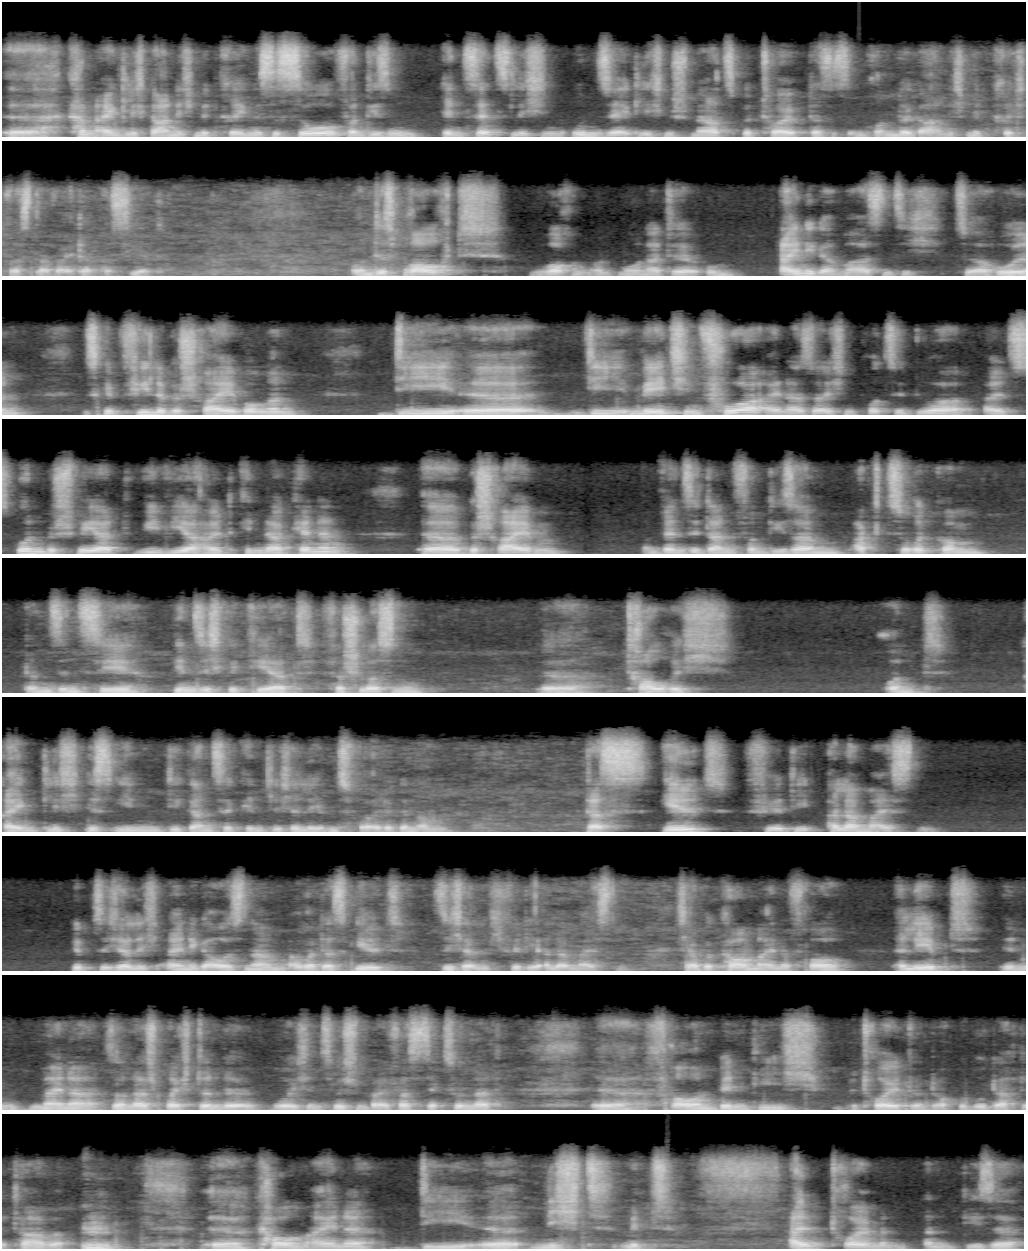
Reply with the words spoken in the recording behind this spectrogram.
äh, kann eigentlich gar nicht mitkriegen. Es ist so von diesem entsetzlichen, unsäglichen Schmerz betäubt, dass es im Grunde gar nicht mitkriegt, was da weiter passiert. Und es braucht Wochen und Monate, um einigermaßen sich zu erholen. Es gibt viele Beschreibungen, die äh, die Mädchen vor einer solchen Prozedur als unbeschwert, wie wir halt Kinder kennen, äh, beschreiben. Und wenn sie dann von diesem Akt zurückkommen, dann sind sie in sich gekehrt, verschlossen, äh, traurig und eigentlich ist ihnen die ganze kindliche Lebensfreude genommen. Das gilt für die allermeisten. Gibt sicherlich einige Ausnahmen, aber das gilt sicherlich für die allermeisten. Ich habe kaum eine Frau erlebt in meiner Sondersprechstunde, wo ich inzwischen bei fast 600 äh, Frauen bin, die ich betreut und auch begutachtet habe, äh, kaum eine, die äh, nicht mit Albträumen an diese,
